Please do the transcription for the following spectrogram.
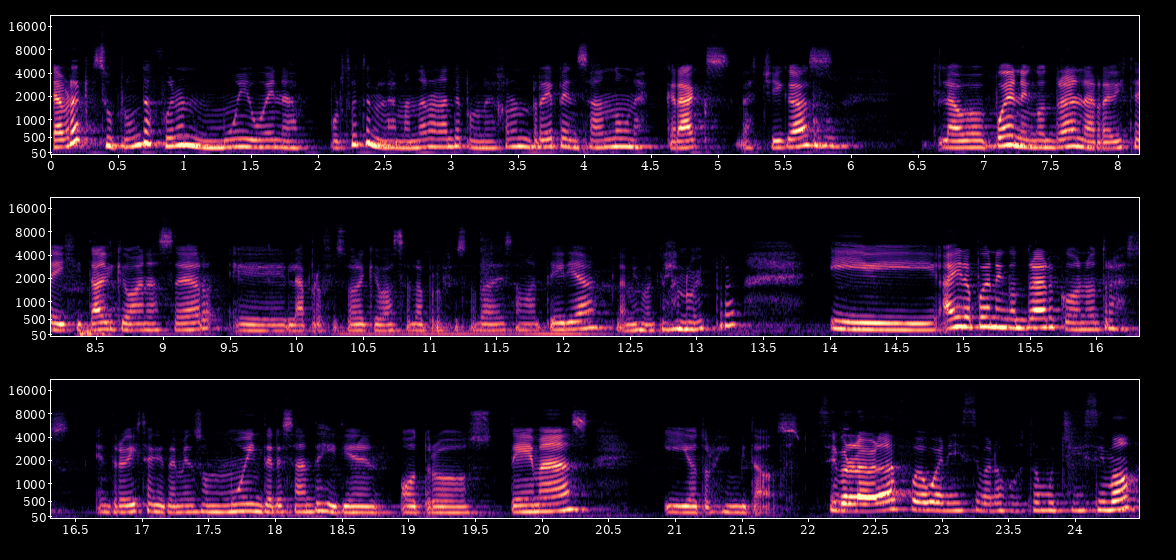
La verdad que sus preguntas fueron muy buenas. Por suerte nos las mandaron antes porque nos dejaron repensando unas cracks las chicas. La pueden encontrar en la revista digital que van a hacer eh, la profesora que va a ser la profesora de esa materia, la misma que la nuestra. Y ahí lo pueden encontrar con otras entrevistas que también son muy interesantes y tienen otros temas y otros invitados. Sí, pero la verdad fue buenísima, nos gustó muchísimo,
